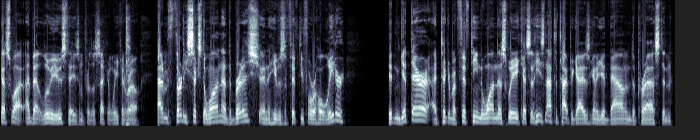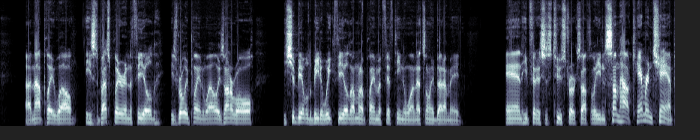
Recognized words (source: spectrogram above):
guess what? I bet Louis Oosthuizen for the second week in a row. Had him thirty six to one at the British, and he was a fifty four hole leader. Didn't get there. I took him at fifteen to one this week. I said he's not the type of guy who's going to get down and depressed and uh, not play well. He's the best player in the field. He's really playing well. He's on a roll. He should be able to beat a weak field. I'm going to play him at 15 to 1. That's the only bet I made. And he finishes two strokes off the lead. And somehow Cameron Champ,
